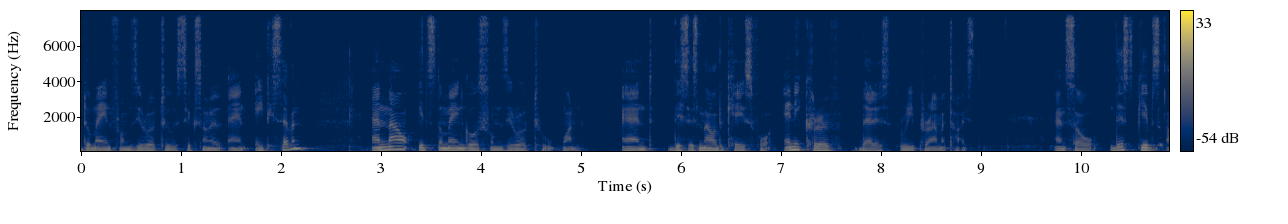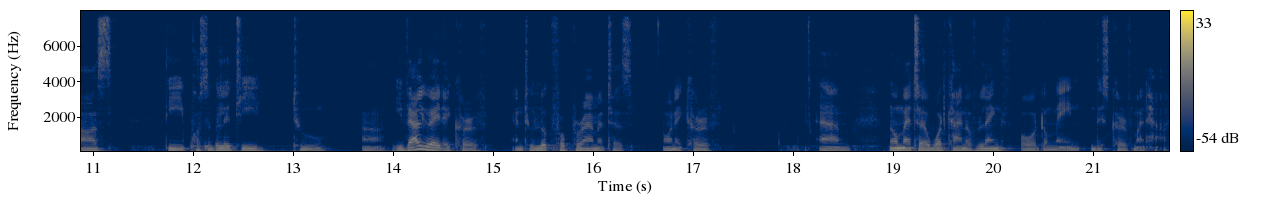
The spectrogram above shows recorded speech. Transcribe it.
domain from 0 to 687 and now its domain goes from 0 to 1 and this is now the case for any curve that is reparameterized and so this gives us the possibility to uh, evaluate a curve and to look for parameters on a curve um, no matter what kind of length or domain this curve might have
